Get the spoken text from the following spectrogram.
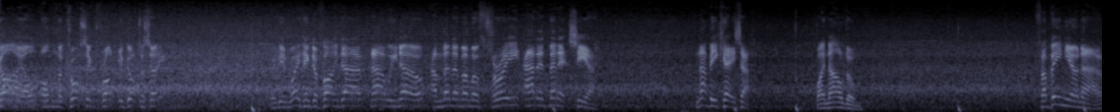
guile on the crossing front, you've got to say. We've been waiting to find out. Now we know a minimum of three added minutes here. Naby Keita. Wijnaldum. Fabinho now.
